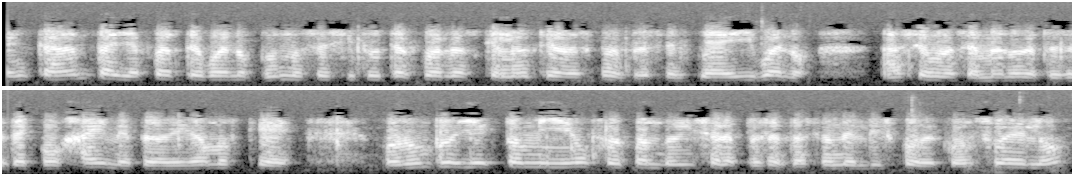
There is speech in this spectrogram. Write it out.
Me encanta y aparte, bueno, pues no sé si tú te acuerdas que la última vez que me presenté ahí, bueno, hace una semana me presenté con Jaime, pero digamos que con un proyecto mío fue cuando hice la presentación del disco de Consuelo.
